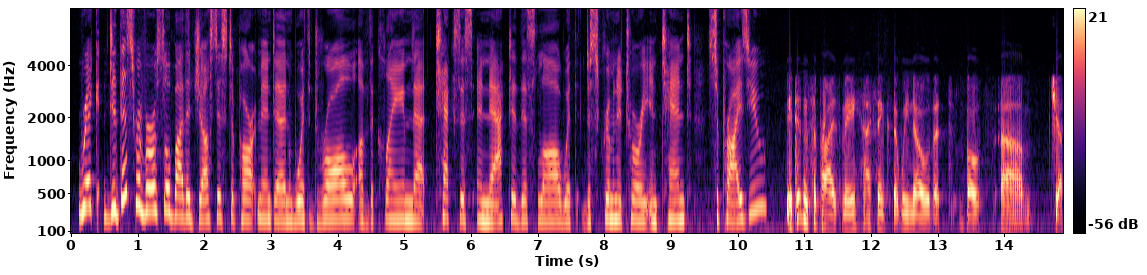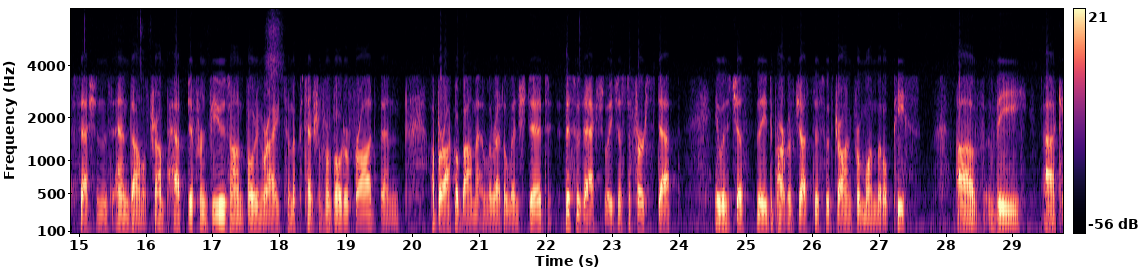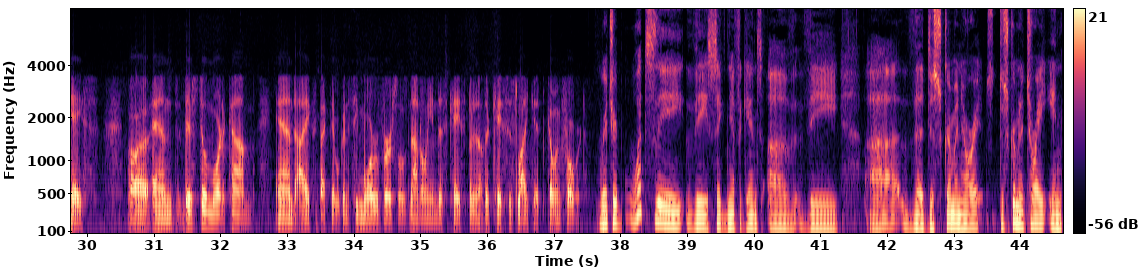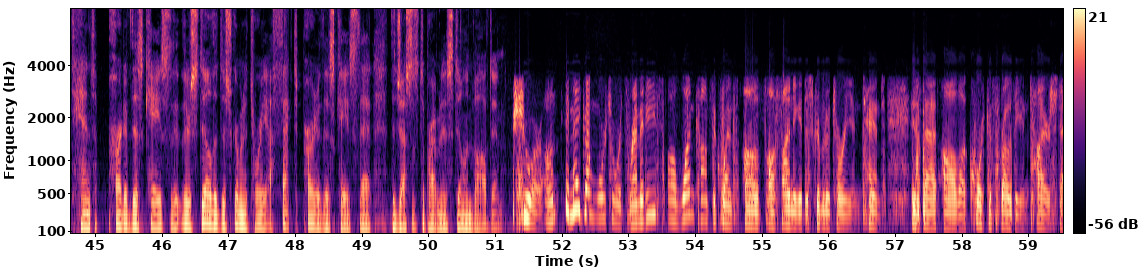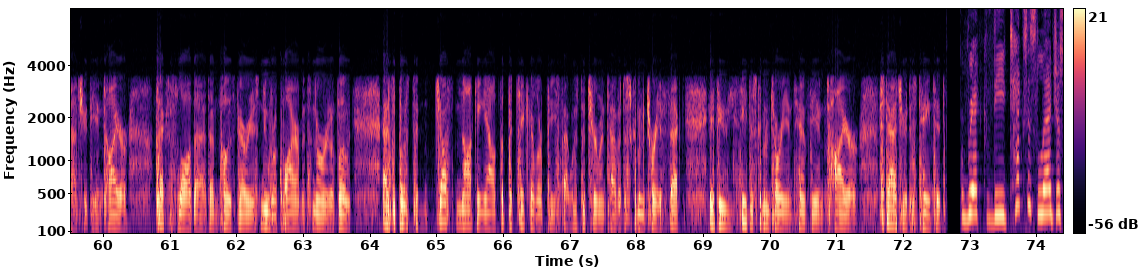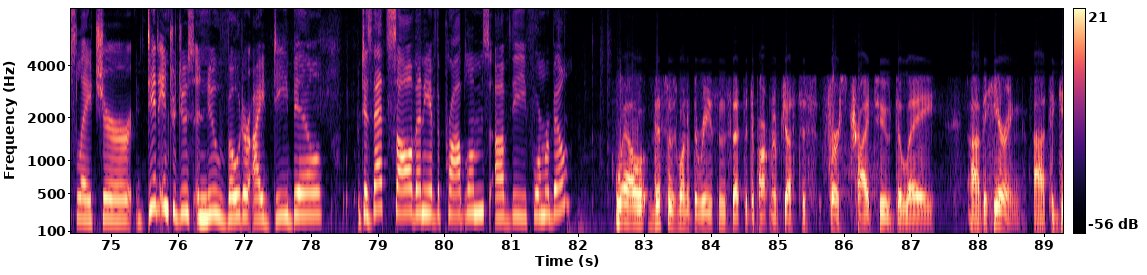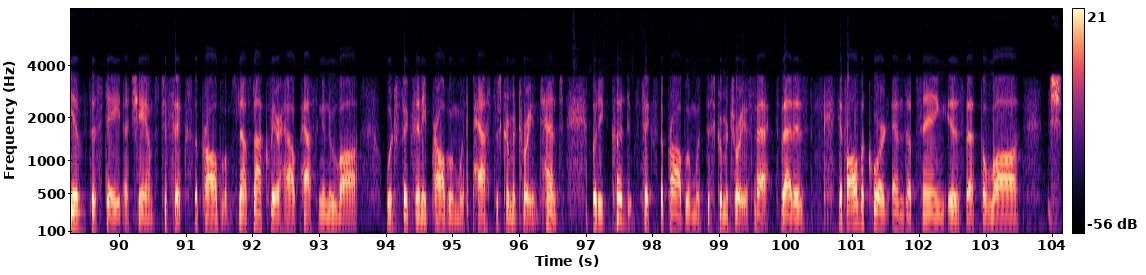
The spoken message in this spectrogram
Rick, did this reversal by the Justice Department and withdrawal of the claim that Texas enacted this law with discriminatory intent surprise you? It didn't surprise me. I think that we know that both um, Jeff Sessions and Donald Trump have different views on voting rights and the potential for voter fraud than uh, Barack Obama and Loretta Lynch did. This was actually just a first step. It was just the Department of Justice withdrawing from one little piece of the uh, case. Uh, and there's still more to come. And I expect that we're going to see more reversals, not only in this case, but in other cases like it going forward. Richard, what's the the significance of the uh, the discriminatory discriminatory intent part of this case? There's still the discriminatory effect part of this case that the Justice Department is still involved in. Sure. Um, it may go more towards remedies. Uh, one consequence of uh, finding a discriminatory intent is that uh, the court could throw the entire statute, the entire Texas law that imposed various new requirements in order to vote, as opposed to just knocking out the particular piece that was determined to have a discriminatory effect. If you see discriminatory intent, the entire statute is tainted. Rick, the Texas legislature did introduce a new voter ID bill. Does that solve any of the problems of the former bill? Well, this was one of the reasons that the Department of Justice first tried to delay uh, the hearing uh, to give the state a chance to fix the problems. Now, it's not clear how passing a new law would fix any problem with past discriminatory intent, but it could fix the problem with discriminatory effect. That is, if all the court ends up saying is that the law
